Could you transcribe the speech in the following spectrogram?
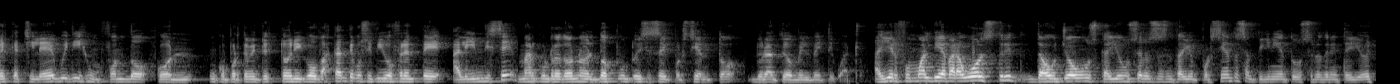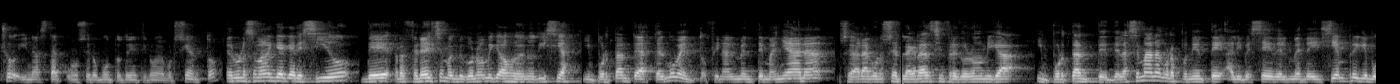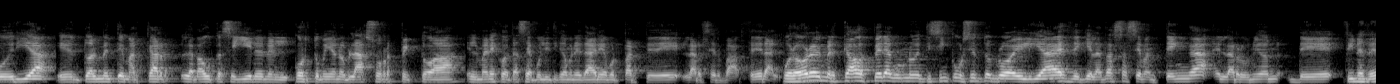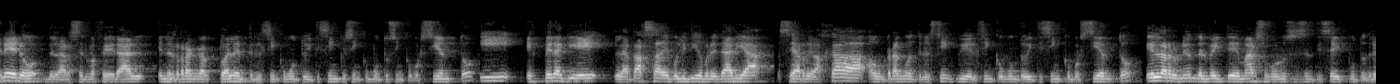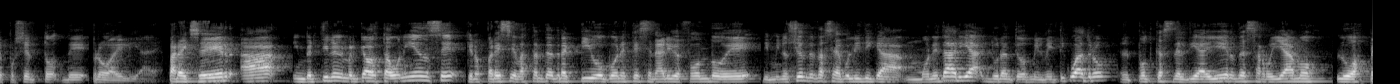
es que Chile Equity, un fondo con un comportamiento histórico bastante positivo frente al índice, marca un retorno del 2.16% durante 2024. Ayer fue un mal día para Wall Street, Dow Jones cayó un 0.61%, S&P 500 un 0.38% y Nasdaq un 0.39%, en una semana que ha carecido de referencias macroeconómicas o de noticias importantes hasta el momento. Finalmente mañana se dará a conocer la gran cifra económica importante de la semana correspondiente al IPC del mes de diciembre que podría eventualmente marcar la pauta a seguir en el corto mediano plazo respecto a el manejo de tasa de política monetaria por parte de la Reserva Federal. Por ahora el mercado espera con un 95% de probabilidades de que la tasa se mantenga en la reunión de fines de enero de la Reserva Federal en el rango actual entre el 5.25 y 5.5% y espera que la tasa de política monetaria sea rebajada a un rango entre el 5 y el 5.25% en la reunión del 20 de marzo con un 66.3% de probabilidades. Para acceder a invertir en el mercado estadounidense, que nos parece bastante atractivo con este escenario de fondo de disminución de tasa de política monetaria durante 2024, en el podcast del día de ayer desarrollamos los aspectos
